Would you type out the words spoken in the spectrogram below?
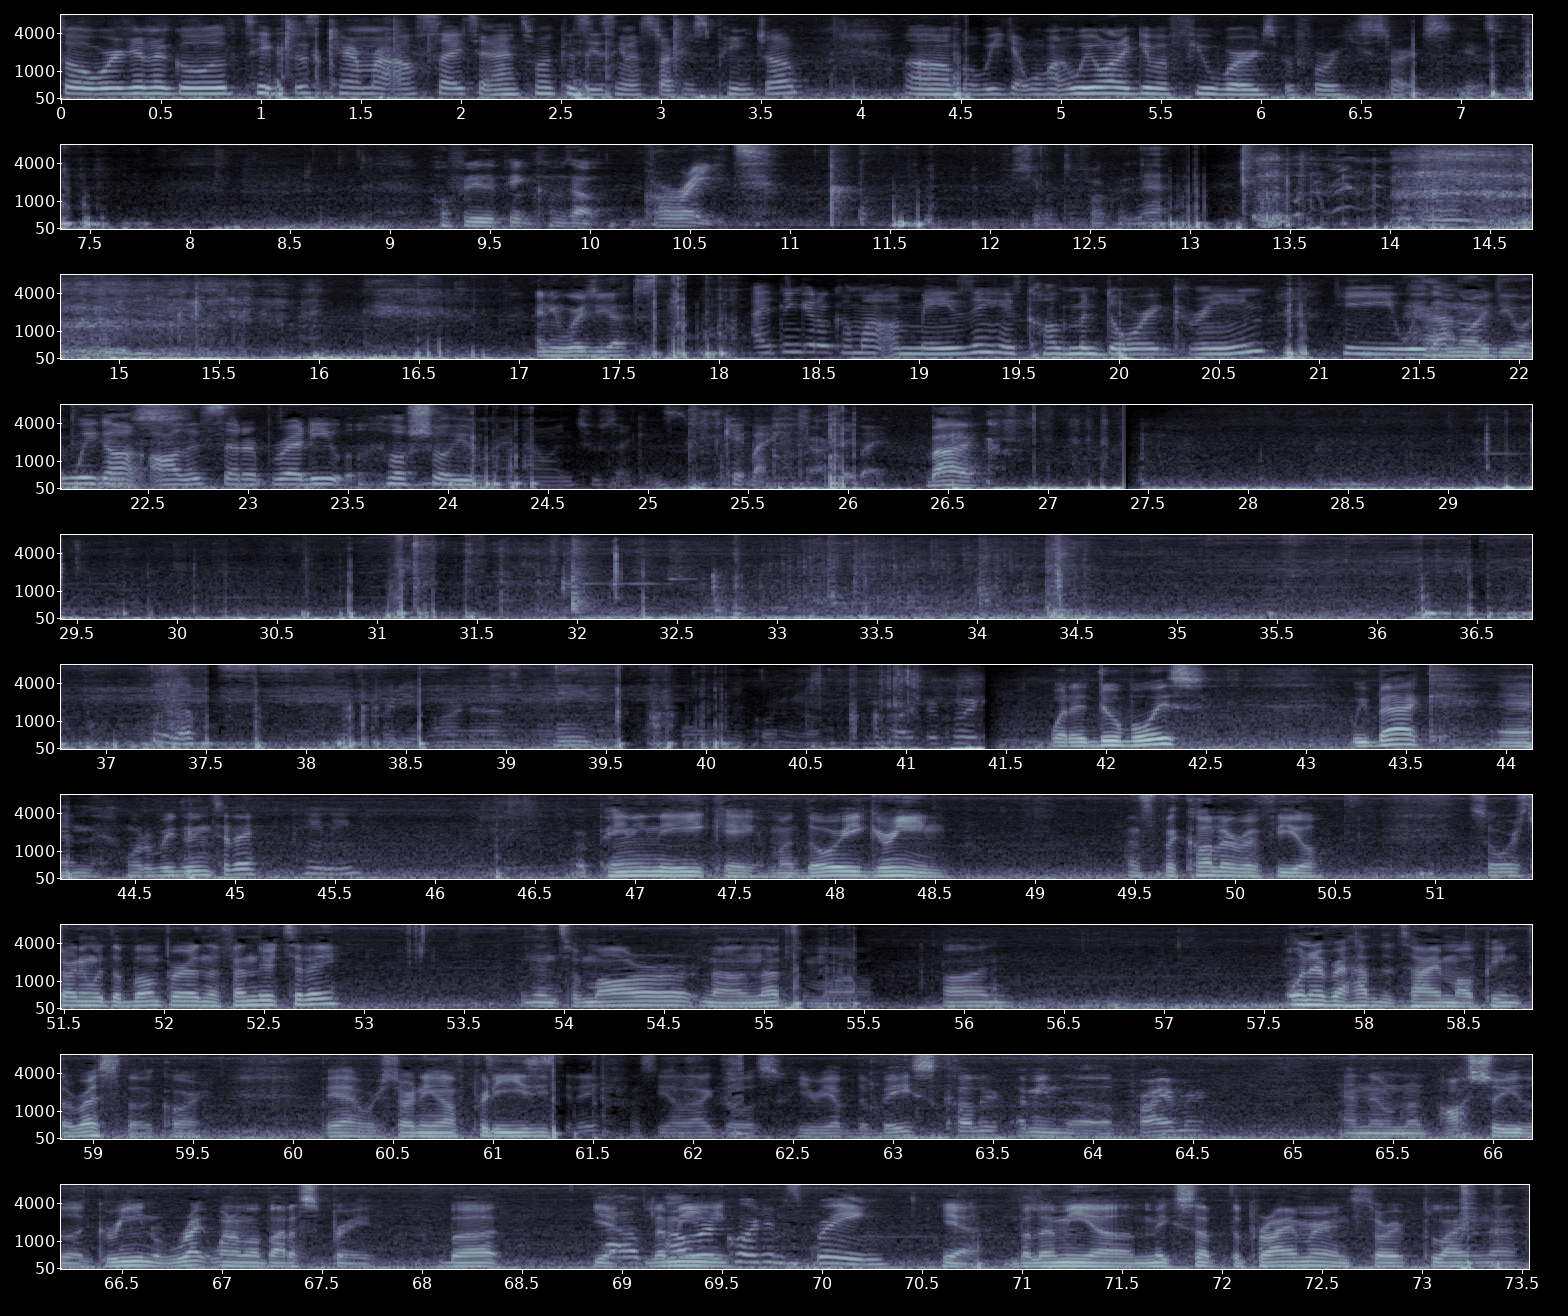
So we're gonna go take this camera outside to Antoine because he's gonna start his paint job. Um, but we get want we want to give a few words before he starts. Yes, we do. Hopefully the paint comes out great. Shit, what the fuck was that? Any words you got to say? I think it'll come out amazing. It's called Midori Green. He we I have got no idea what we got is. all this setup ready. He'll show you right now in two seconds. Okay, bye. Say bye. Bye. What it do, boys? We back, and what are we doing today? Painting. We're painting the EK Midori Green. That's the color reveal. So we're starting with the bumper and the fender today, and then tomorrow, no, not tomorrow. On whenever I have the time, I'll paint the rest of the car. But yeah, we're starting off pretty easy today. Let's see how that goes. Here we have the base color. I mean the primer, and then I'll show you the green right when I'm about to spray. But yeah, I'll, let I'll me. record him spraying. Yeah, but let me uh, mix up the primer and start applying that.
